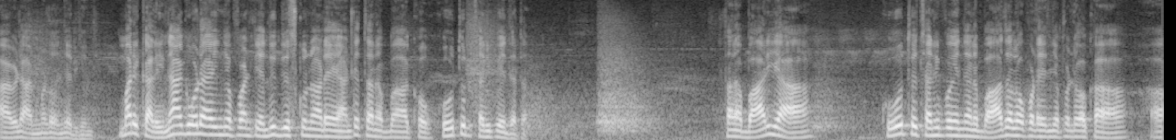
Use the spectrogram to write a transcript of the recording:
ఆవిడ అమ్మడం జరిగింది. మరి కలినా కూడా ఏం చెప్పంటే ఎందుకు తీసుకున్నాడే? అంటే తన బా- కూతురు చనిపోయిందట. తన భార్య కూతురు చనిపోయిందనే బాధ లోపల ఏం చెప్పండి? ఒక ఆ,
